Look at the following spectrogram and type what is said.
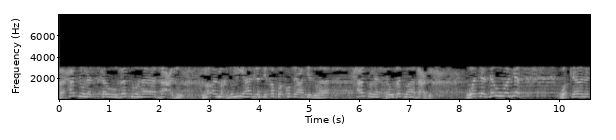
فحسنت توبتها بعد. المرأة المخدومية هذه التي قطعت يدها حسنت توبتها بعد. وتزوجت وكانت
